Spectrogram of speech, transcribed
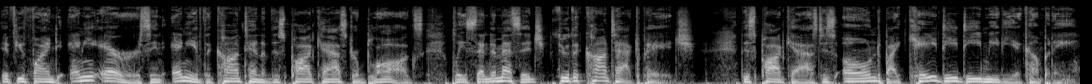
If you find any errors in any of the content of this podcast or blogs, please send a message through the contact page. This podcast is owned by KDD Media Company.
